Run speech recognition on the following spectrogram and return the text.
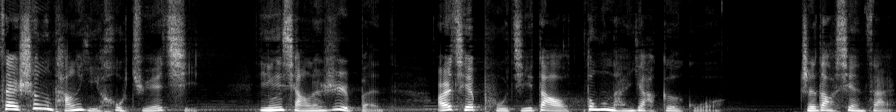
在盛唐以后崛起，影响了日本，而且普及到东南亚各国，直到现在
